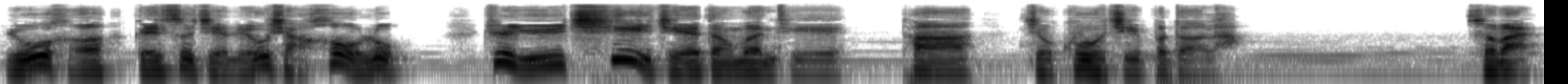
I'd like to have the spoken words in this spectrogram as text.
如何给自己留下后路。至于气节等问题，他就顾及不得了。此外，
